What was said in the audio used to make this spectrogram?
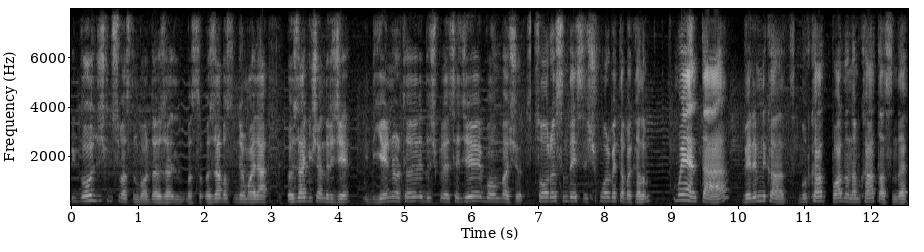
Bir gol içgüdüsü bastım bu arada özel basın. Özel basın diyorum hala. Özel güçlendirici. Diğerinin orta dış plaseci bomba şut. Sonrasında ise şu forvete bakalım. Muenta. Verimli kanat. Bu kanat pardon bu kanat da aslında.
